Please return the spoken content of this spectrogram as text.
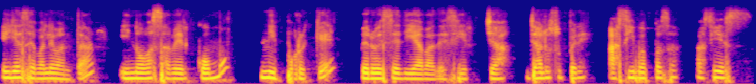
ella se va a levantar y no va a saber cómo ni por qué, pero ese día va a decir, ya, ya lo superé, así va a pasar, así es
